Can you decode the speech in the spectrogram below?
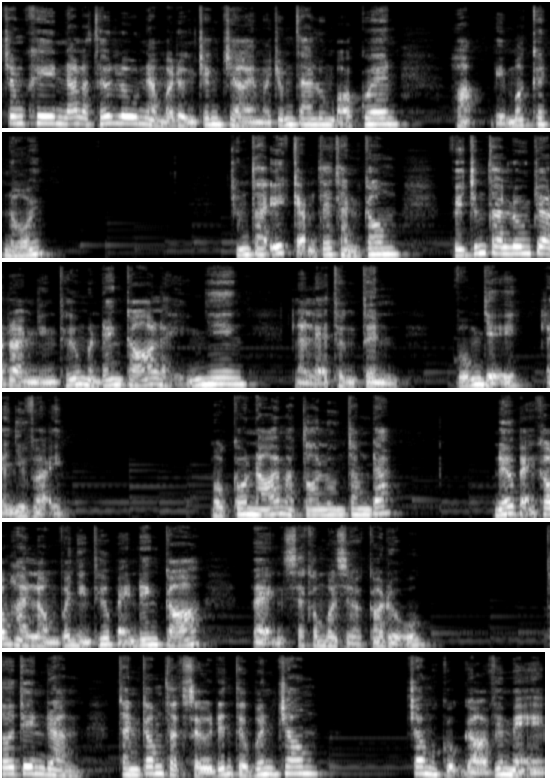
trong khi nó là thứ luôn nằm ở đường chân trời mà chúng ta luôn bỏ quên hoặc bị mất kết nối. Chúng ta ít cảm thấy thành công vì chúng ta luôn cho rằng những thứ mình đang có là hiển nhiên, là lẽ thường tình, vốn dĩ là như vậy. Một câu nói mà tôi luôn tâm đắc nếu bạn không hài lòng với những thứ bạn đang có bạn sẽ không bao giờ có đủ. Tôi tin rằng thành công thật sự đến từ bên trong. Trong một cuộc gọi với mẹ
